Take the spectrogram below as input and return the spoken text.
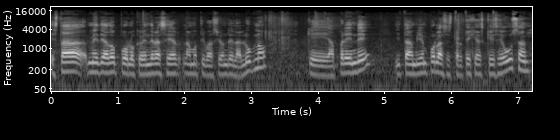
Está mediado por lo que vendría a ser la motivación del alumno que aprende y también por las estrategias que se usan.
